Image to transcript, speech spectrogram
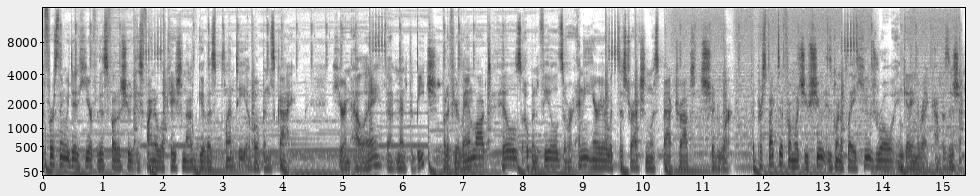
The first thing we did here for this photo shoot is find a location that would give us plenty of open sky. Here in LA, that meant the beach, but if you're landlocked, hills, open fields, or any area with distractionless backdrops should work. The perspective from which you shoot is going to play a huge role in getting the right composition.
